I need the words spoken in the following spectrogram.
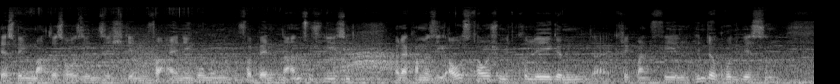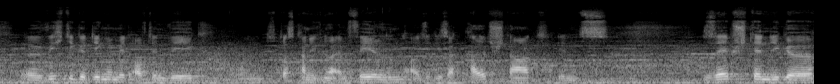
Deswegen macht es auch Sinn, sich den Vereinigungen, Verbänden anzuschließen. Und da kann man sich austauschen mit Kollegen, da kriegt man viel Hintergrundwissen, äh, wichtige Dinge mit auf den Weg. Und das kann ich nur empfehlen. Also dieser Kaltstart ins selbstständige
